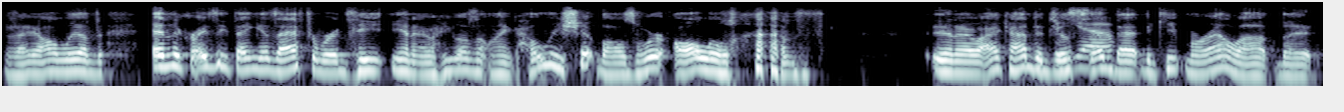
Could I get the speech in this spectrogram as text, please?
They all lived, and the crazy thing is, afterwards, he, you know, he wasn't like, "Holy shit balls, we're all alive." you know, I kind of just yeah. said that to keep morale up, but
